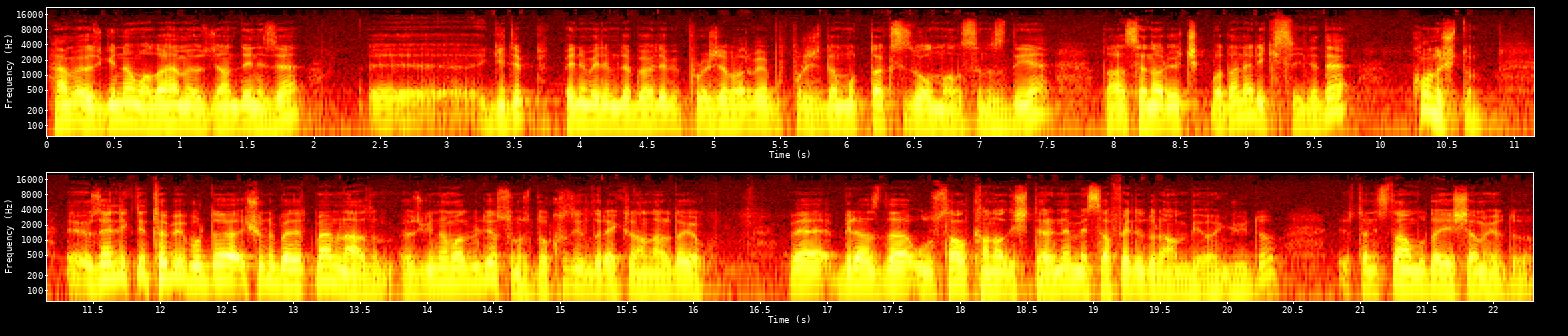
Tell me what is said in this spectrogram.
hem Özgün Amal'a hem Özcan Deniz'e e, gidip benim elimde böyle bir proje var ve bu projede mutlak siz olmalısınız diye daha senaryo çıkmadan her ikisiyle de konuştum. E, özellikle tabii burada şunu belirtmem lazım. Özgün Amal biliyorsunuz 9 yıldır ekranlarda yok. Ve biraz da ulusal kanal işlerine mesafeli duran bir oyuncuydu. Zaten İstanbul'da yaşamıyordu.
